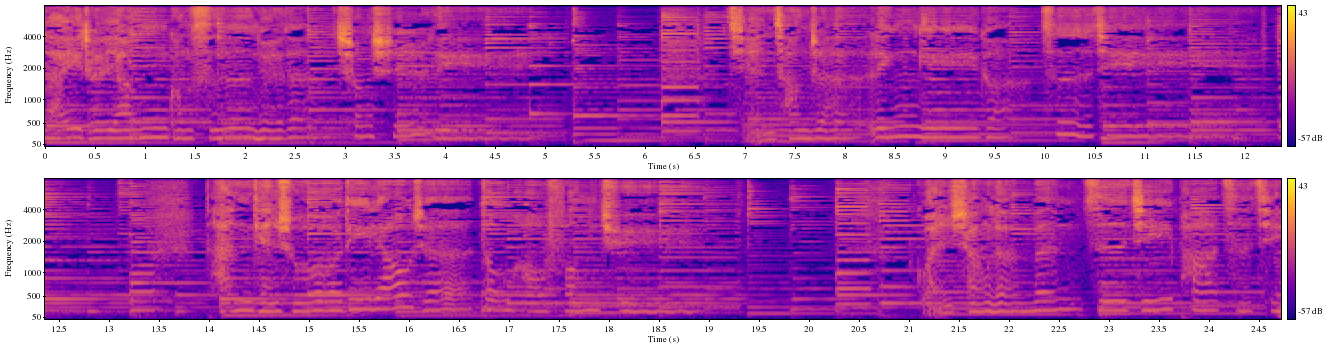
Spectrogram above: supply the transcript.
在这阳光肆虐的城市里，潜藏着另一个自己。谈天说地聊着都好风趣，关上了门自己怕自己。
